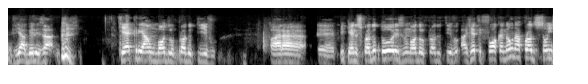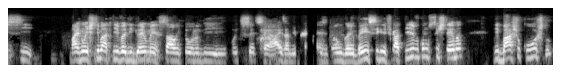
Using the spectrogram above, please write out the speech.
viabilizar, que é criar um módulo produtivo para é, pequenos produtores. No módulo produtivo, a gente foca não na produção em si, mas numa estimativa de ganho mensal em torno de 800 reais a mil reais. Então, um ganho bem significativo com um sistema de baixo custo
